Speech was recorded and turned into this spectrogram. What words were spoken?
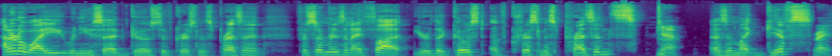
I don't know why you, when you said ghost of Christmas present, for some reason I thought you're the ghost of Christmas presents. Yeah. As in like gifts. right.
